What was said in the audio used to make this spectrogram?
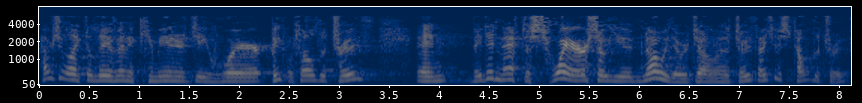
How would you like to live in a community where people told the truth and they didn't have to swear so you'd know they were telling the truth. They just told the truth.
